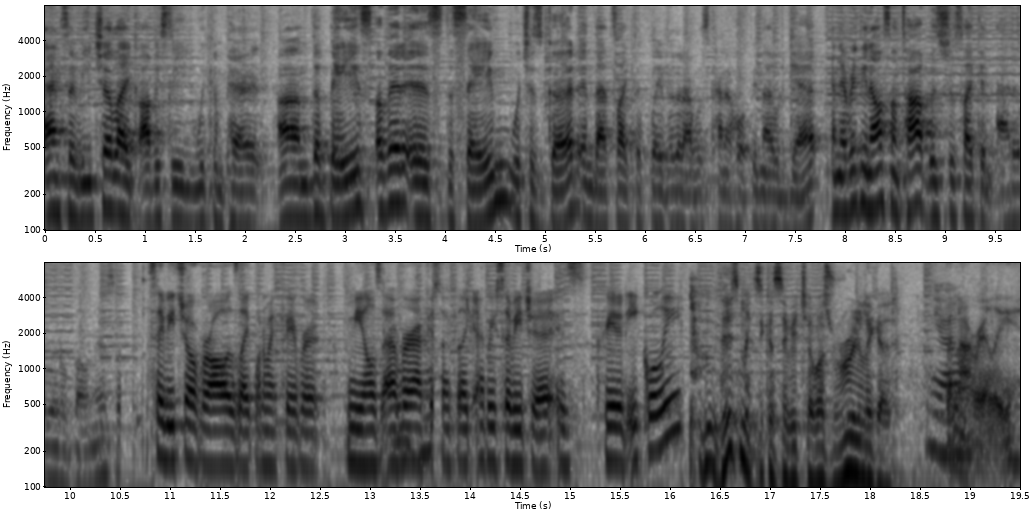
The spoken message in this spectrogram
and ceviche, like obviously we compare it. Um, the base of it is the same, which is good, and that's like the flavor that I was kind of hoping I would get. And everything else on top is just like an added little bonus. Ceviche overall is like one of my favorite meals ever. I feel, so I feel like every ceviche is created equally, This Mexican ceviche was really good. but not really.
